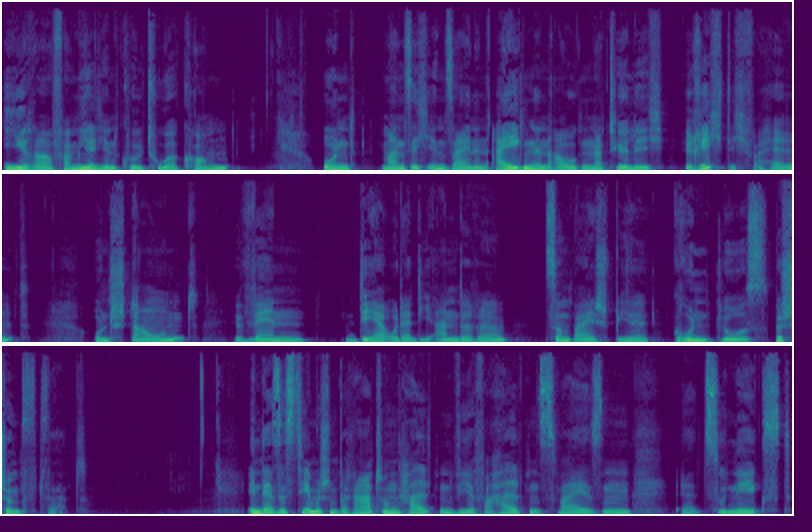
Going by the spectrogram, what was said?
ihrer Familienkultur kommen und man sich in seinen eigenen Augen natürlich richtig verhält und staunt, wenn der oder die andere zum Beispiel grundlos beschimpft wird. In der systemischen Beratung halten wir Verhaltensweisen äh, zunächst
